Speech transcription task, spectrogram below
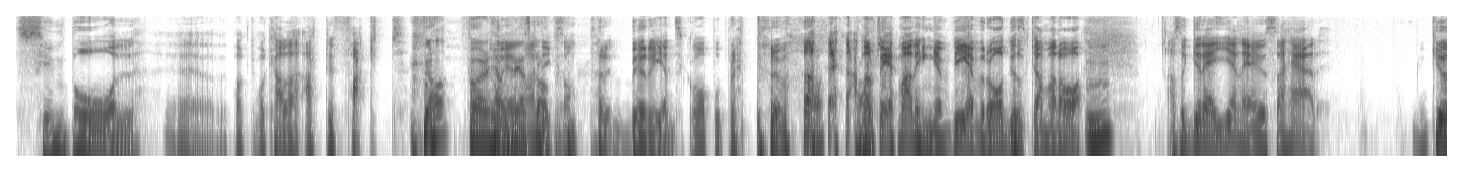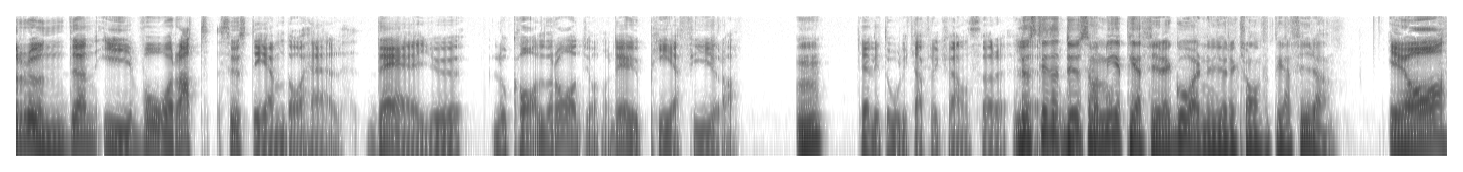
symbol. Eh, vad, vad kallar artefakt? Ja, för Då är hemberedskap. man liksom beredskap och prepper. Va? Annars är man ingen. Vevradio ska man ha. Alltså grejen är ju så här. Grunden i vårat system då här. Det är ju lokalradion och det är ju P4. Det är lite olika frekvenser. Lustigt eh, att du som var med i P4 igår nu gör reklam för P4. Ja,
